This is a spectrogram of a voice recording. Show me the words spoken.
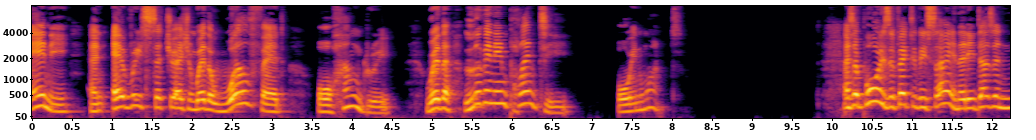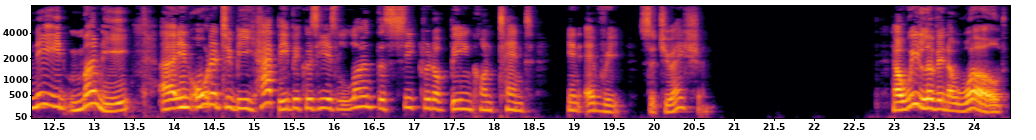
any and every situation, whether well fed or hungry, whether living in plenty or in want. And so Paul is effectively saying that he doesn't need money uh, in order to be happy because he has learned the secret of being content in every situation. Now, we live in a world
